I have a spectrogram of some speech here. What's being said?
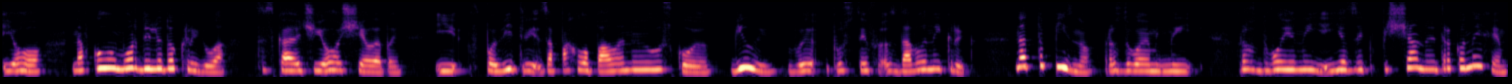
його навколо морди льодокрила, стискаючи його щелепи, і в повітрі запахло паленою лускою. Білий випустив здавлений крик. Надто пізно роздвоєний, роздвоєний язик піщаної драконихи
